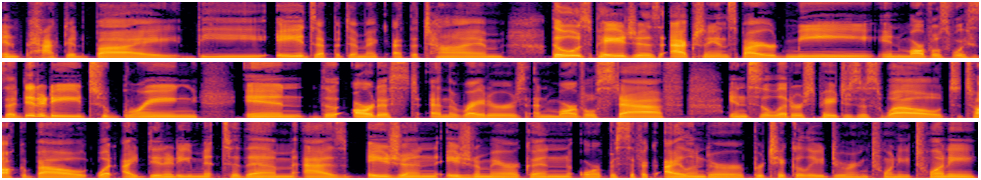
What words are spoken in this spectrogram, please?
impacted by the AIDS epidemic at the time. Those pages actually inspired me in Marvel's Voices Identity to bring in the artists and the writers and Marvel staff into the letters pages as well to talk about what identity meant to them as Asian, Asian American, or Pacific Islander, particularly during 2020.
